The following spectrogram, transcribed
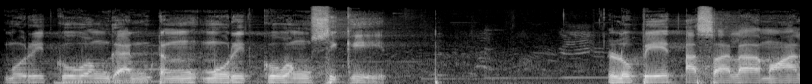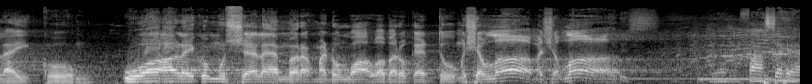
muridku wong ganteng muridku wong sikit. Lupit assalamualaikum. Waalaikumsalam warahmatullahi wabarakatuh. Masya Allah Masya Allah. Fase ya.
